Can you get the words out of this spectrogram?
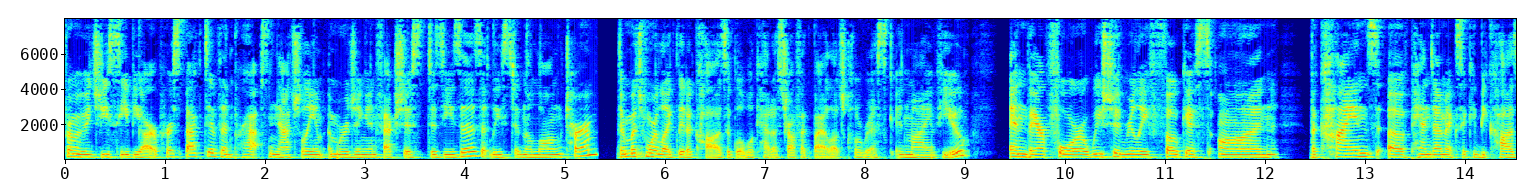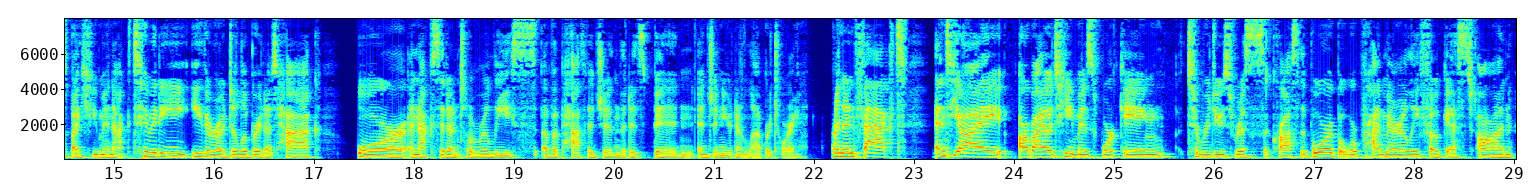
from a GCBR perspective than perhaps naturally emerging infectious diseases, at least in the long term. They're much more likely to cause a global catastrophic biological risk, in my view. And therefore, we should really focus on the kinds of pandemics that could be caused by human activity, either a deliberate attack or an accidental release of a pathogen that has been engineered in a laboratory. And in fact, NTI, our bio team is working to reduce risks across the board, but we're primarily focused on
